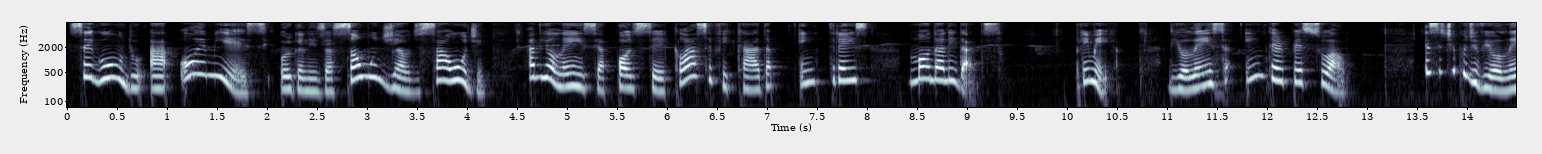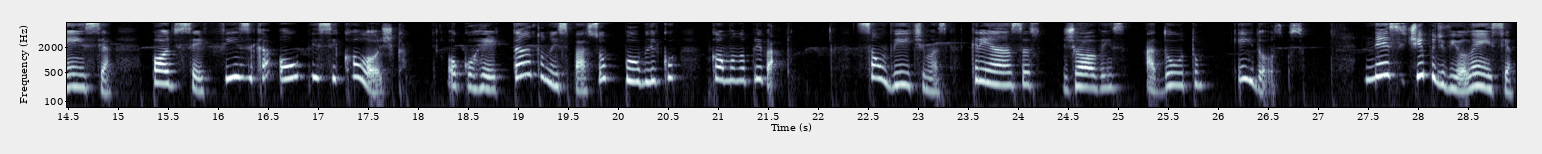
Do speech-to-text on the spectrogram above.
Segundo a OMS, Organização Mundial de Saúde, a violência pode ser classificada em três modalidades. Primeira, violência interpessoal. Esse tipo de violência pode ser física ou psicológica, ocorrer tanto no espaço público como no privado. São vítimas crianças, jovens, adultos e idosos. Nesse tipo de violência,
